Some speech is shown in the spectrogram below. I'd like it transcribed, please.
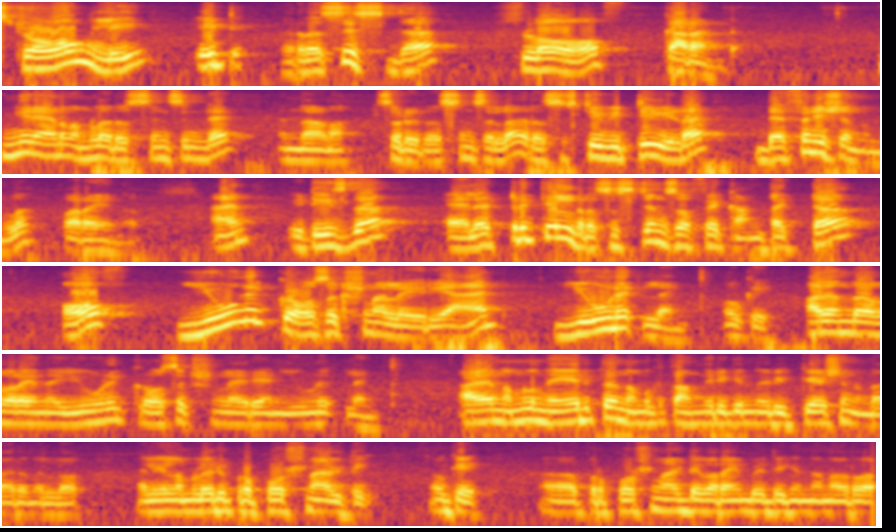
strongly it resist the flow of current. ഇങ്ങനെയാണ് നമ്മൾ റെസിസ്റ്റൻസിന്റെ എന്താണ്? സോറി റെസിസ്റ്റൻസ് അല്ല റെസിസ്റ്റിവിറ്റിയുടെ ഡെഫിനിഷൻ നമ്മൾ പറയുന്നത്. And it is the electrical resistance of a conductor of unit cross sectional area and unit length okay അതെന്താ പറയുന്നത്? Unit cross sectional area and unit length അതായത് നമ്മൾ നേരത്തെ നമുക്ക് തന്നിരിക്കുന്ന ഒരു ഇക്വേഷൻ ഉണ്ടായിരുന്നല്ലോ. അല്ലെങ്കിൽ നമ്മളൊരു പ്രൊപ്പോർഷണാലിറ്റി ഓക്കെ പ്രൊപ്പോർഷണാലിറ്റി പറയുമ്പോഴത്തേക്കും എന്താണ്?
